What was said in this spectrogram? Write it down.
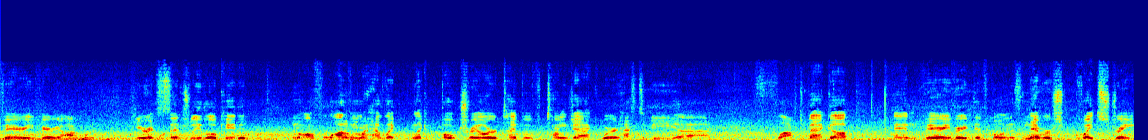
very, very awkward. Here it's centrally located, an awful lot of them I have like like a boat trailer type of tongue jack where it has to be uh, flopped back up and very very difficult and it's never quite straight.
